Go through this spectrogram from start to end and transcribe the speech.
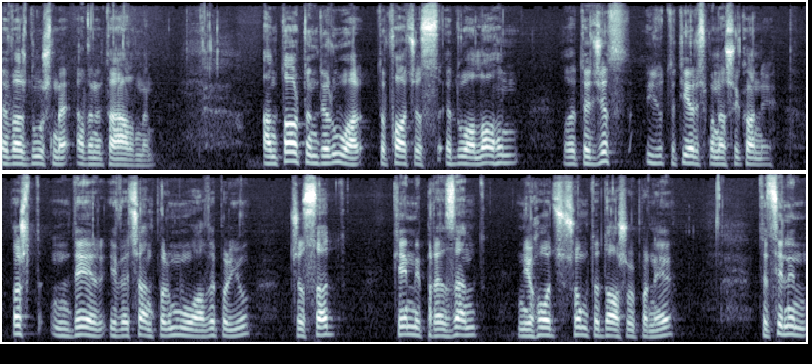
e vazhdueshme edhe në të ardhmen. Anëtarë të nderuar të faqes E dua Allahun, Dhe të gjithë ju të tjerë që po na shikoni, është nder i veçantë për mua dhe për ju që sot kemi prezent një hoxhë shumë të dashur për ne, të cilin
